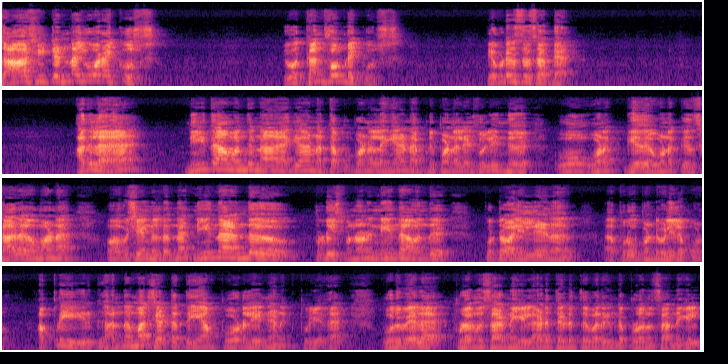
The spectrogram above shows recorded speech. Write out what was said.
சார்ஜ் ஹீட்டட்னா you are accused you are confirmed accused evidences are there அதில் நீ தான் வந்து நான் ஐயா நான் தப்பு பண்ணலைங்க நான் இப்படி பண்ணலைன்னு சொல்லி உனக்கு உனக்கு சாதகமான விஷயங்கள் இருந்தால் நீ தான் வந்து ப்ரொடியூஸ் பண்ணணும் நீ தான் வந்து குற்றவாளி இல்லைன்னு ப்ரூவ் பண்ணிட்டு வெளியில் போகணும். அப்படி இருக்குது அந்த மாதிரி சட்டத்தை ஏன் போடலைன்னு எனக்கு புரியலை. ஒருவேளை புலன் விசாரணையில் அடுத்தடுத்து வருகின்ற புலன் விசாரணையில்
